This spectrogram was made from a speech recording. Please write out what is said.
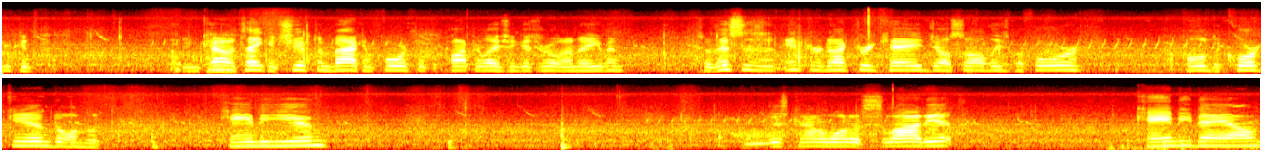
You can you can kind of take and shift them back and forth if the population gets real uneven. So this is an introductory cage. Y'all saw these before. I pulled the cork end on the candy end. And you just kind of want to slide it candy down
